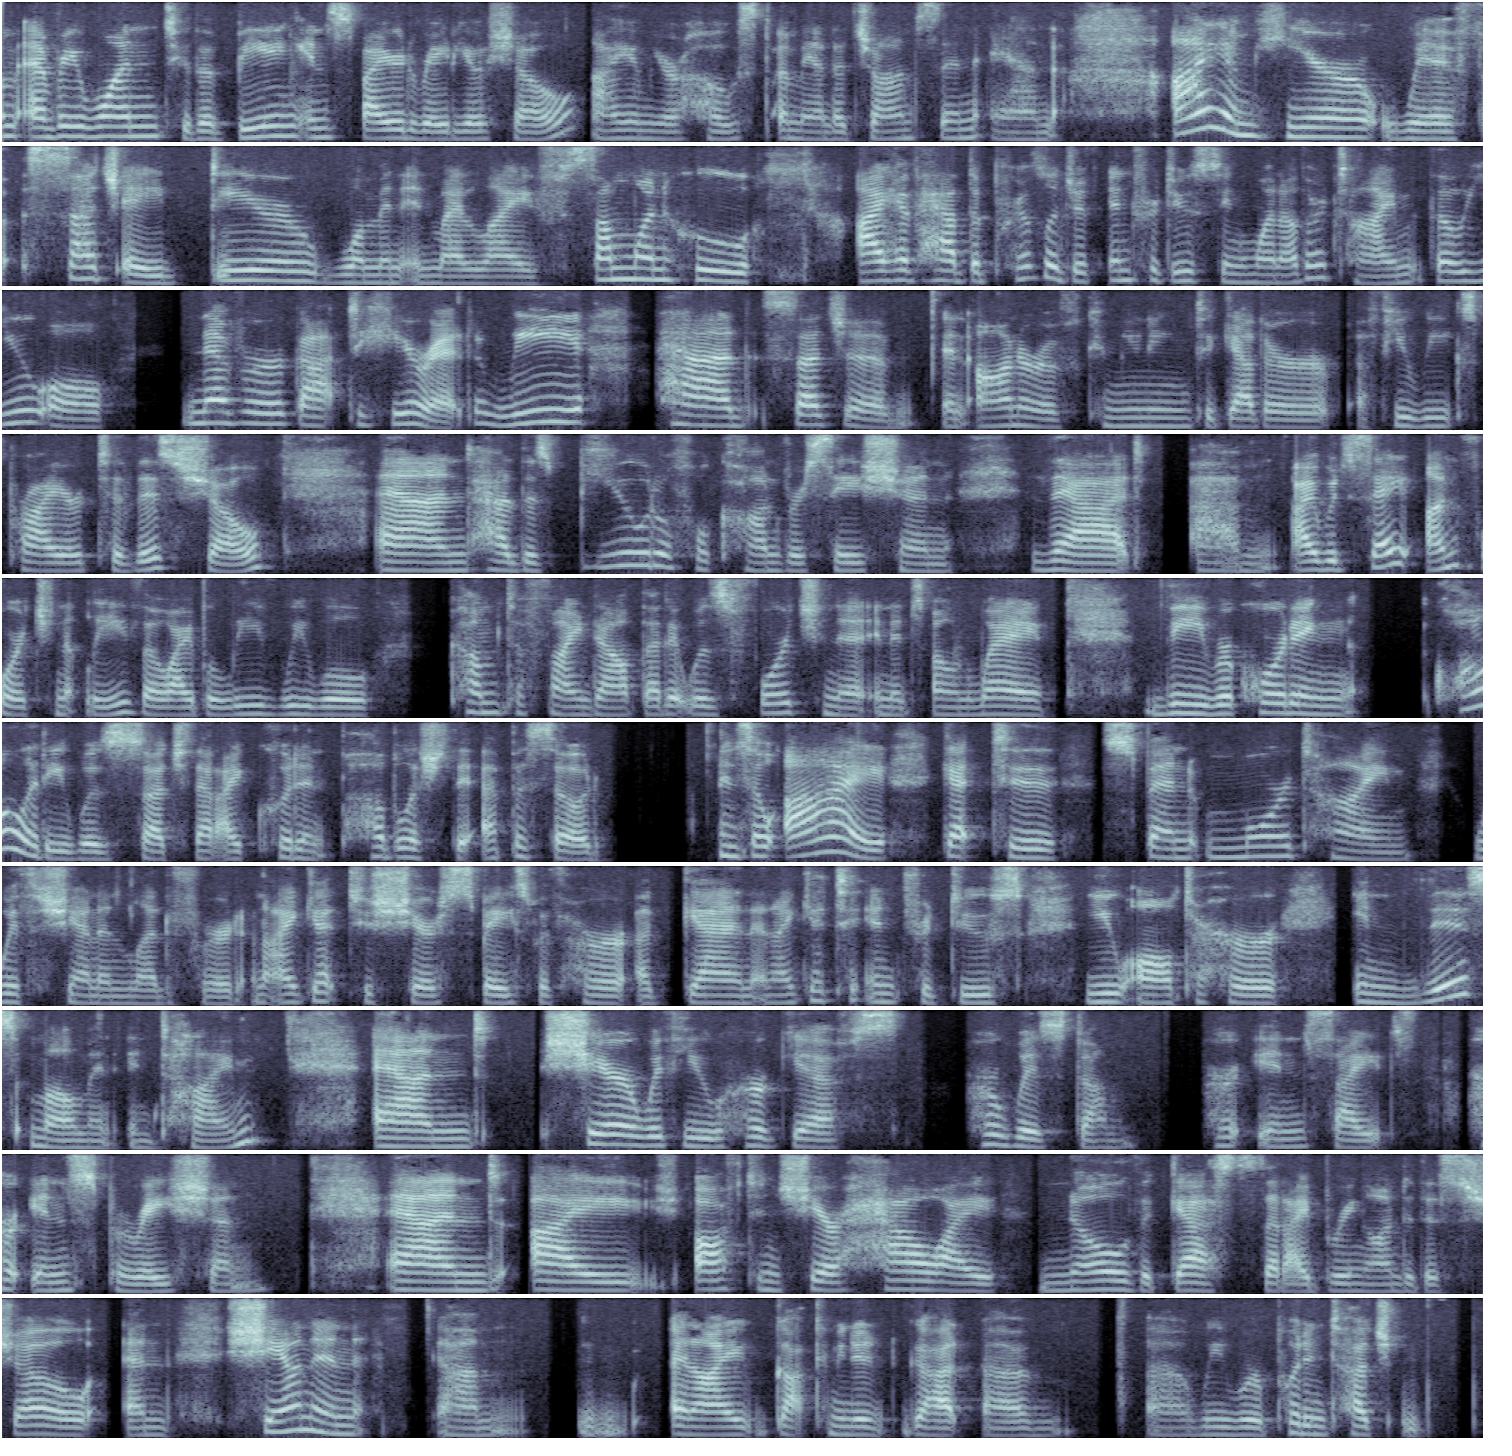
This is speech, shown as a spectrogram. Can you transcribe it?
Welcome, everyone, to the Being Inspired radio show. I am your host, Amanda Johnson, and I am here with such a dear woman in my life, someone who I have had the privilege of introducing one other time, though you all never got to hear it. We had such a, an honor of communing together a few weeks prior to this show and had this beautiful conversation that um, I would say, unfortunately, though I believe we will come to find out that it was fortunate in its own way, the recording quality was such that I couldn't publish the episode. And so I get to spend more time with Shannon Ledford, and I get to share space with her again, and I get to introduce you all to her in this moment in time and share with you her gifts, her wisdom, her insights, her inspiration. And I often share how I know the guests that I bring onto this show. And Shannon um, and I got communicated, got um, uh, we were put in touch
